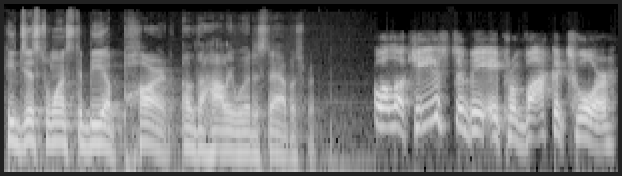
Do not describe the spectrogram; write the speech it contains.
he just wants to be a part of the Hollywood establishment. Well, look, he used to be a provocateur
